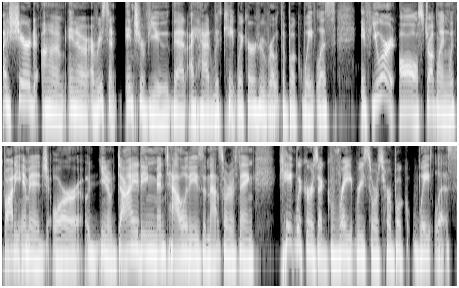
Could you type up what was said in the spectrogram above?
I shared um, in a, a recent interview that I had with Kate Wicker, who wrote the book Weightless. If you are at all struggling with body image or you know dieting mentalities and that sort of thing, Kate Wicker is a great resource. Her book Weightless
